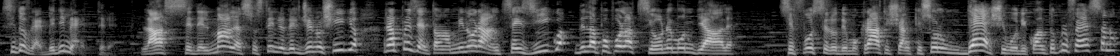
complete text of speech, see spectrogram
si dovrebbe dimettere. L'asse del male a sostegno del genocidio rappresenta una minoranza esigua della popolazione mondiale. Se fossero democratici anche solo un decimo di quanto professano,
